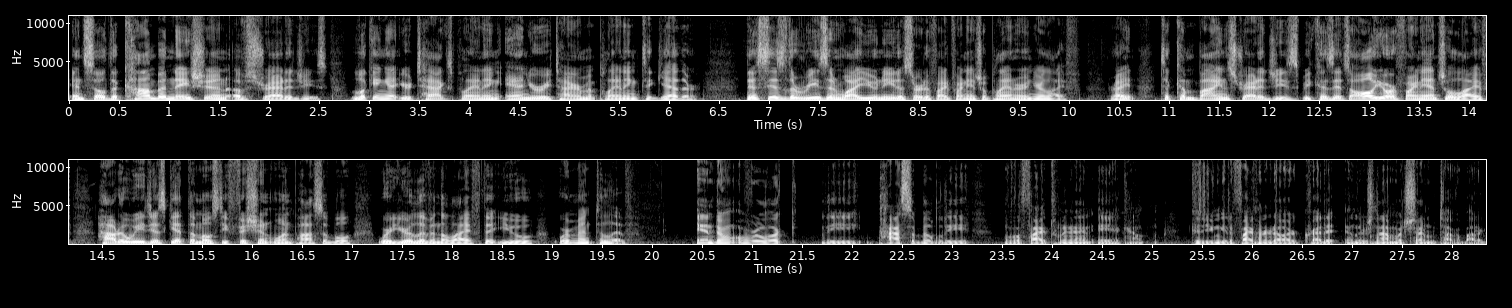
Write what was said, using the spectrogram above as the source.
And so the combination of strategies, looking at your tax planning and your retirement planning together, this is the reason why you need a certified financial planner in your life right? To combine strategies because it's all your financial life. How do we just get the most efficient one possible where you're living the life that you were meant to live? And don't overlook the possibility of a 529A account because you can get a $500 credit and there's not much time to talk about it.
